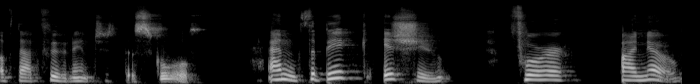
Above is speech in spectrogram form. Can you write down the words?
of that food into the schools. And the big issue for, I know,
